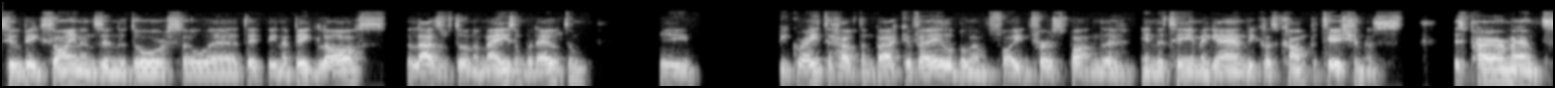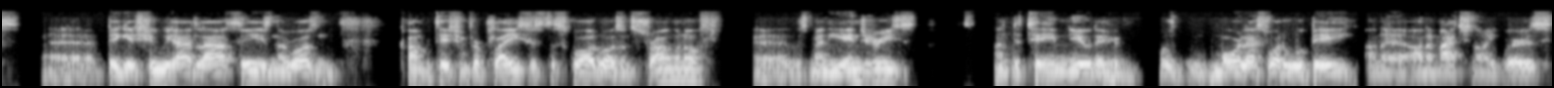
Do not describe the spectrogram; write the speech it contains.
two big signings in the door. So uh, they've been a big loss. The lads have done amazing without them. It'd be great to have them back available and fighting for a spot in the in the team again because competition is is paramount. Uh, big issue we had last season. There wasn't competition for places. The squad wasn't strong enough. Uh, there was many injuries, and the team knew they was more or less what it would be on a on a match night. Whereas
